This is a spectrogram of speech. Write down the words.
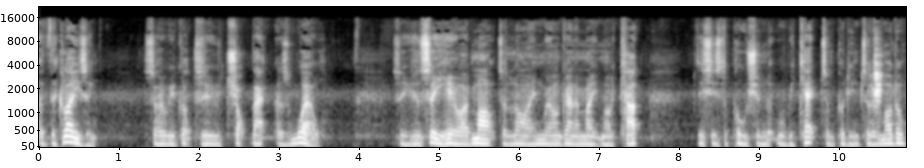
of the glazing. So we've got to chop that as well. So you can see here I've marked a line where I'm going to make my cut. This is the portion that will be kept and put into the model.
